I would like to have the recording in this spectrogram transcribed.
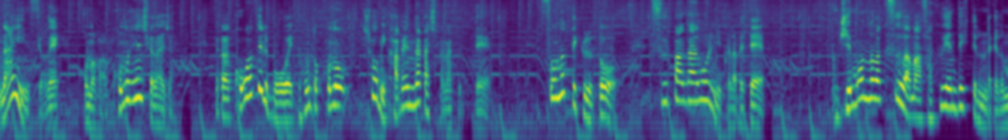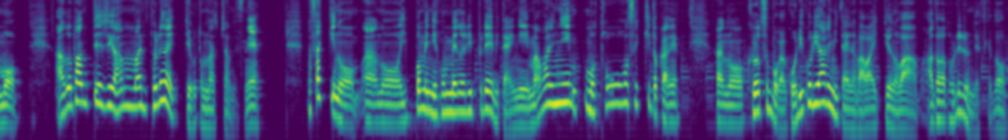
ないんですよね。この、この辺しかないじゃん。だから壊せる防衛って本当この正味壁の中しかなくって、そうなってくると、スーパーガーゴールに比べて、呪文の枠数はまあ削減できてるんだけども、アドバンテージがあんまり取れないっていうことになっちゃうんですね。まあ、さっきの、あの、1本目、2本目のリプレイみたいに、周りにもう投石器とかね、あの、クロスボウがゴリゴリあるみたいな場合っていうのは、アドが取れるんですけど、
